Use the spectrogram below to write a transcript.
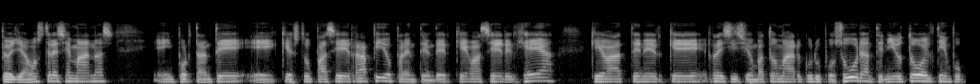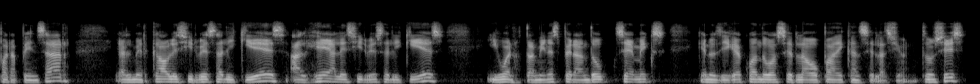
pero llevamos tres semanas. Es importante eh, que esto pase rápido para entender qué va a hacer el GEA, qué va a tener, qué decisión va a tomar Grupo Sur. Han tenido todo el tiempo para pensar. Al mercado le sirve esa liquidez, al GEA le sirve esa liquidez. Y bueno, también esperando Cemex que nos diga cuándo va a ser la OPA de cancelación. Entonces,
